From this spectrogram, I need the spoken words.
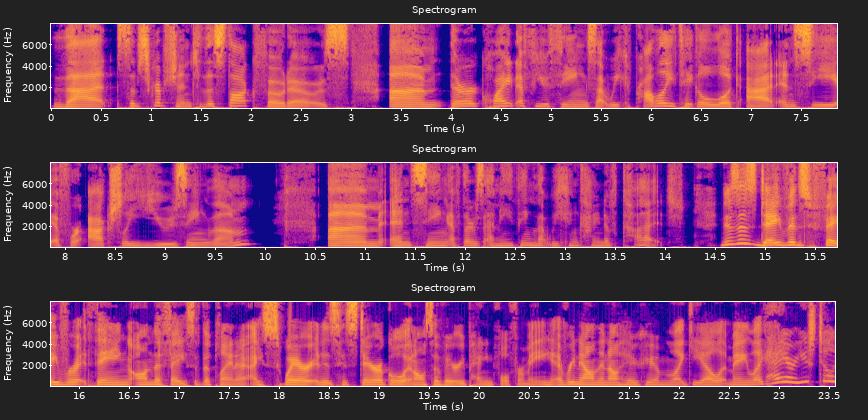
that subscription to the stock photos. Um, there are quite a few things that we could probably take a look at and see if we're actually using them um, and seeing if there's anything that we can kind of cut. This is David's favorite thing on the face of the planet. I swear it is hysterical and also very painful for me. Every now and then I'll hear him like yell at me, like, Hey, are you still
